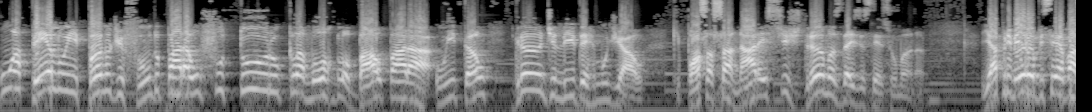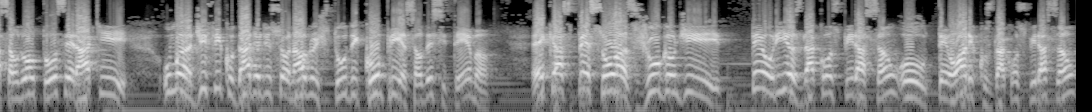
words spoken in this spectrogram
um apelo e pano de fundo para um futuro clamor global para um então grande líder mundial que possa sanar estes dramas da existência humana. E a primeira observação do autor será que uma dificuldade adicional no estudo e compreensão desse tema é que as pessoas julgam de teorias da conspiração ou teóricos da conspiração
